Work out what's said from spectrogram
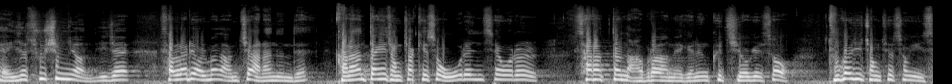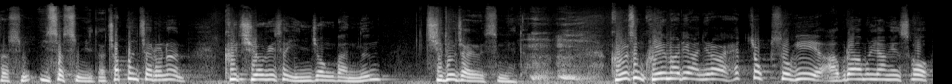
예, 이제 수십 년 이제 살 날이 얼마 남지 않았는데 가나안 땅에 정착해서 오랜 세월을 살았던 아브라함에게는 그 지역에서 두 가지 정체성이 있었, 습니다첫 번째로는 그 지역에서 인정받는 지도자였습니다. 그것은 그의 말이 아니라 해족속이 아브라함을 향해서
